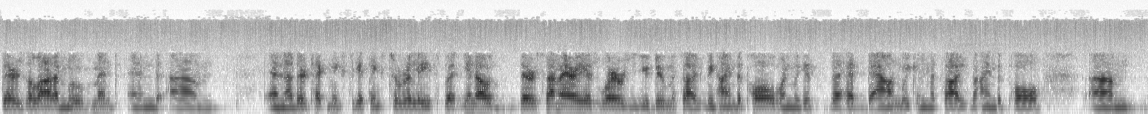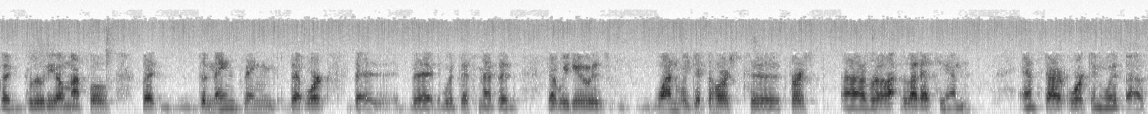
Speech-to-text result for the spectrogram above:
There's a lot of movement and um, and other techniques to get things to release. But you know, there are some areas where you do massage behind the poll. When we get the head down, we can massage behind the poll, um, the gluteal muscles. But the main thing that works that, that with this method that we do is one, we get the horse to first uh, let us in and start working with us.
